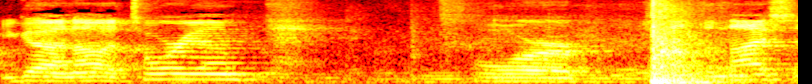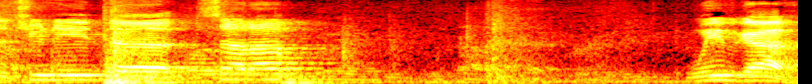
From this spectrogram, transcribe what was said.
You got an auditorium or something nice that you need to set up, we've got it.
